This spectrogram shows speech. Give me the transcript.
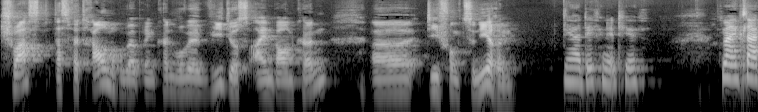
Trust, das Vertrauen rüberbringen können, wo wir Videos einbauen können, äh, die funktionieren. Ja, definitiv. Ich meine, klar,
